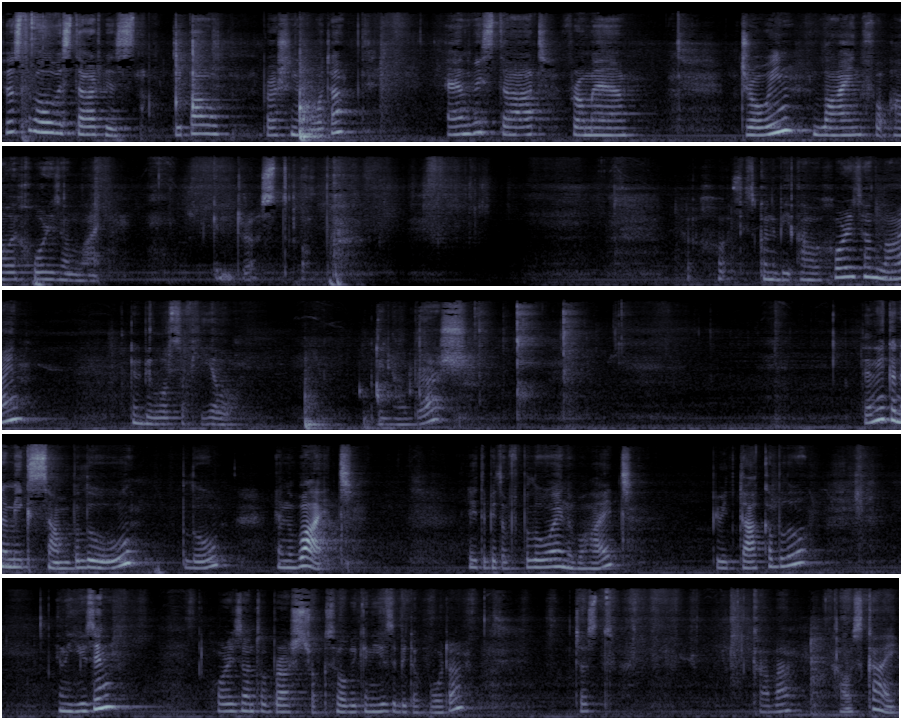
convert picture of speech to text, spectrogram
First of all, we start with dip our brush in the water and we start from a drawing line for our horizon line. You can just up. It's going to be our horizon line. Going to be lots of yellow. Clean our brush. Then we're going to mix some blue, blue and white. A little bit of blue and white, bit darker blue. And using horizontal brush stroke, so we can use a bit of water, just cover our sky.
